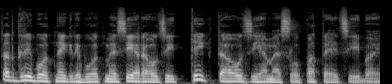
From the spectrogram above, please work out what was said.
tad gribot, negribot, mēs ieraudzītu tik daudz iemeslu pateicībai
